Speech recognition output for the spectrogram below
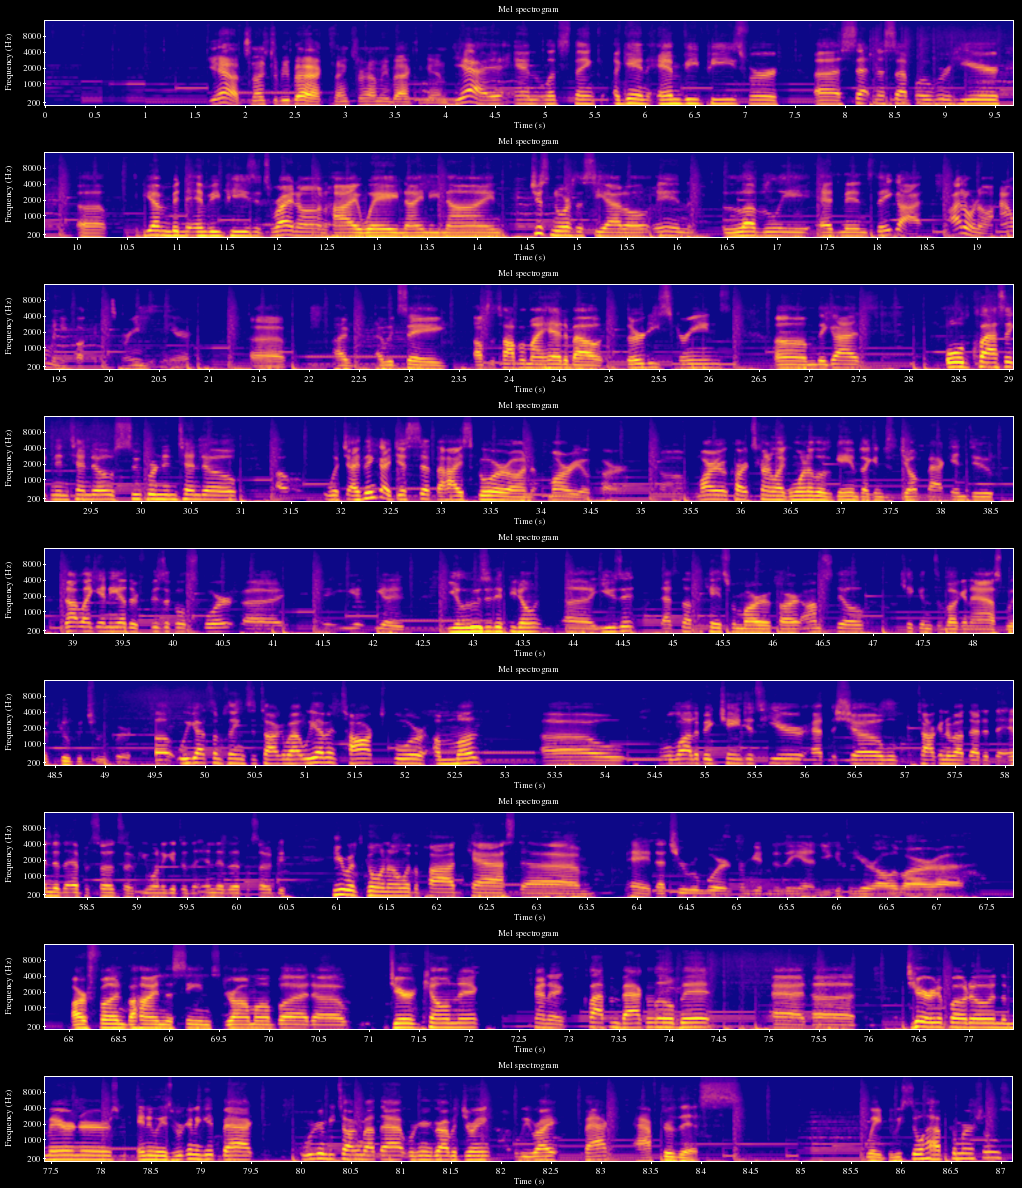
Yeah, it's nice to be back. Thanks for having me back again. Yeah, and let's thank again MVPs for uh, setting us up over here. Uh, if you haven't been to MVPs, it's right on Highway 99, just north of Seattle in lovely Edmonds. They got I don't know how many fucking screens in here. Uh, I I would say off the top of my head about 30 screens. Um, they got old classic Nintendo, Super Nintendo, which I think I just set the high score on Mario Kart. Um, Mario Kart's kind of like one of those games I can just jump back into. Not like any other physical sport. Uh, you, you, you lose it if you don't uh, use it. That's not the case for Mario Kart. I'm still kicking some fucking ass with Koopa Troopa. Uh, we got some things to talk about. We haven't talked for a month. Uh, a lot of big changes here at the show. We'll be talking about that at the end of the episode. So if you want to get to the end of the episode to hear what's going on with the podcast, um, hey, that's your reward from getting to the end. You get to hear all of our uh, our fun behind the scenes drama. But uh, Jarred Kelenic kind of clapping back a little bit at uh, Jerry Dipoto and the Mariners. Anyways, we're gonna get back. We're gonna be talking about that. We're gonna grab a drink. We'll be right back after this. Wait, do we still have commercials?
